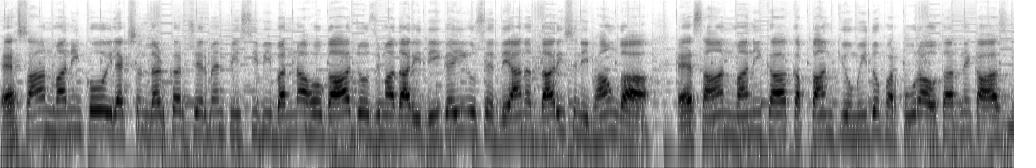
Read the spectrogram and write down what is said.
احسان مانی کو الیکشن لڑ کر چیئرمین پی سی بی بننا ہوگا، جو ذمہ داری دی گئی، اسے دیانت داری سے نبھاؤں گا۔ احسان مانی کا کپتان کی امیدوں پر پورا اترنے کا عزم۔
